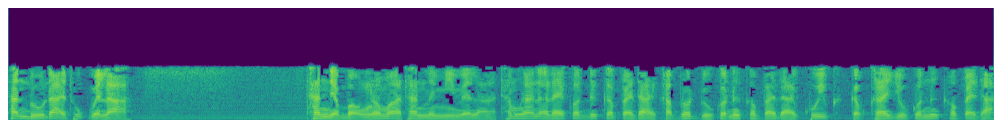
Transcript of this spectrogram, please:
ท่านดูได้ทุกเวลา ท่านอย่าบอกนะว่า ท่านไม่มีเวลาทำงานอะไรก็นึกเข้าไปได้ขับรถอยู่ก็นึกเข้าไปได้ คุยกับใครอยู่ก็นึกเข้าไปได้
